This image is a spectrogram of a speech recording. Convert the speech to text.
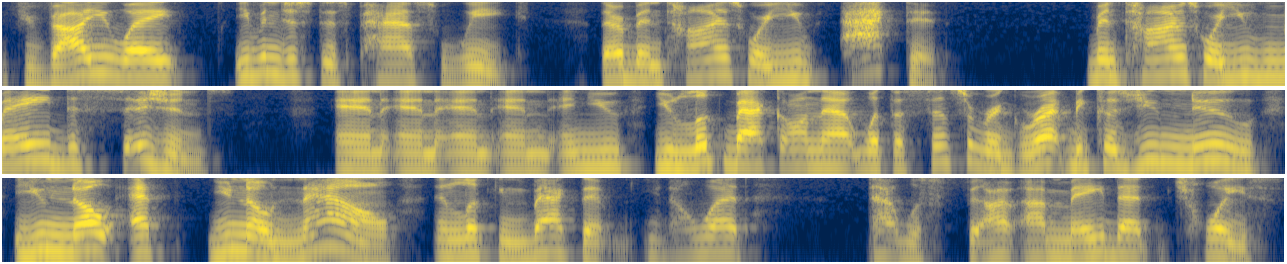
if you evaluate even just this past week, there have been times where you've acted, been times where you've made decisions and and and and and you you look back on that with a sense of regret because you knew you know at you know now and looking back that you know what that was I, I made that choice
